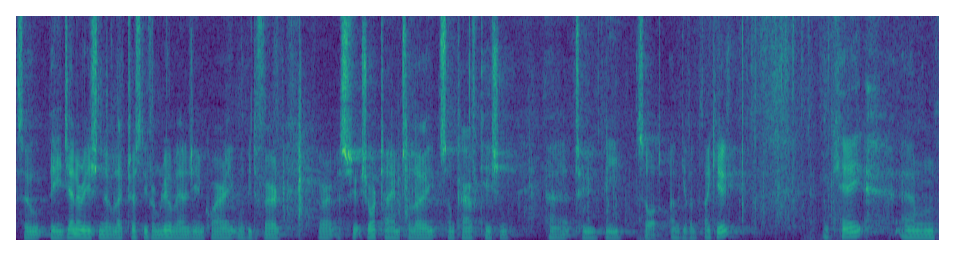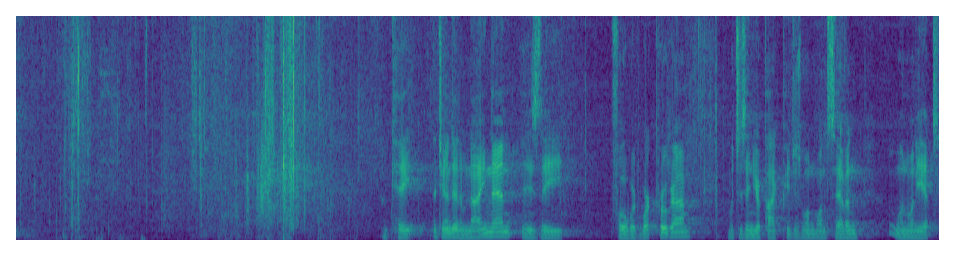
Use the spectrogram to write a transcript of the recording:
So the generation of electricity from renewable energy inquiry will be deferred for a sh short time to allow some clarification uh, to be sought and given. Thank you. Okay. Um, Okay, agenda item nine then is the forward work programme, which is in your pack, pages 117, 118,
